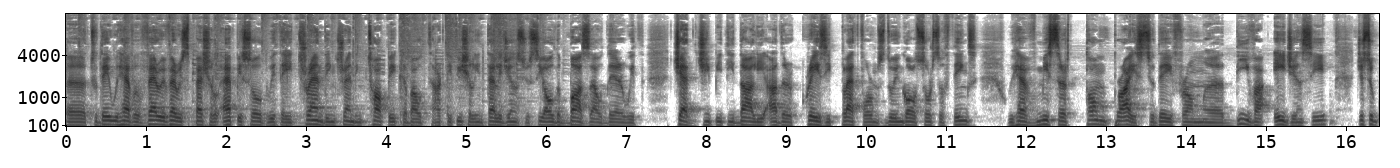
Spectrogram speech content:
Uh, today we have a very, very special episode with a trending, trending topic about artificial intelligence. You see all the buzz out there with Chat GPT, DALL-E, other crazy platforms doing all sorts of things. We have Mr. Tom Price today from uh, Diva Agency. Just to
